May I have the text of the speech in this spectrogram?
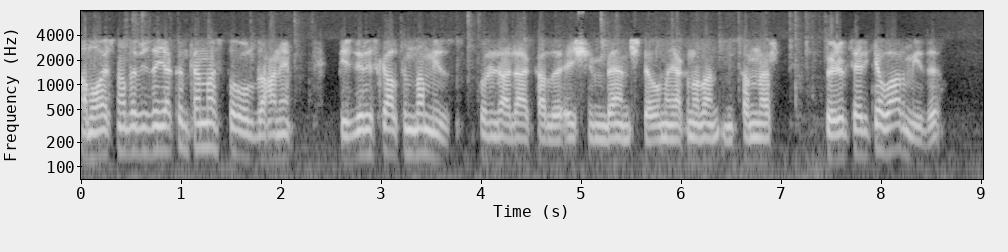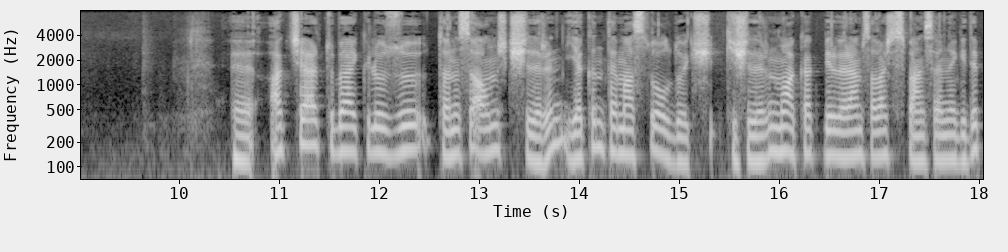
Ama o esnada bizde yakın temas da oldu. Hani biz de risk altında mıyız konuyla alakalı eşim ben işte ona yakın olan insanlar böyle bir tehlike var mıydı? E, akciğer tüberkülozu tanısı almış kişilerin yakın temaslı olduğu kişi, kişilerin muhakkak bir verem savaş dispanserine gidip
